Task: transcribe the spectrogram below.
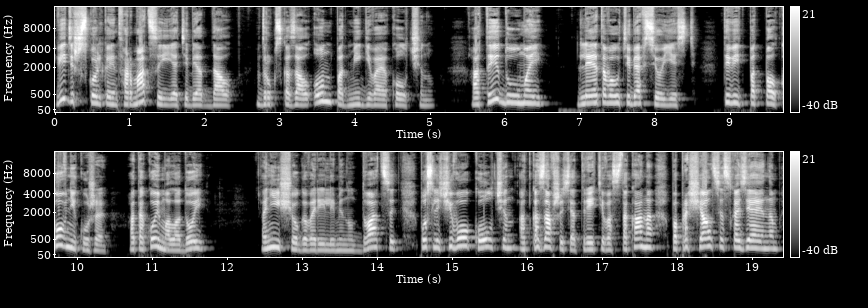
Видишь, сколько информации я тебе отдал, вдруг сказал он, подмигивая Колчину. А ты думай, для этого у тебя все есть. Ты ведь подполковник уже, а такой молодой. Они еще говорили минут двадцать, после чего Колчин, отказавшись от третьего стакана, попрощался с хозяином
